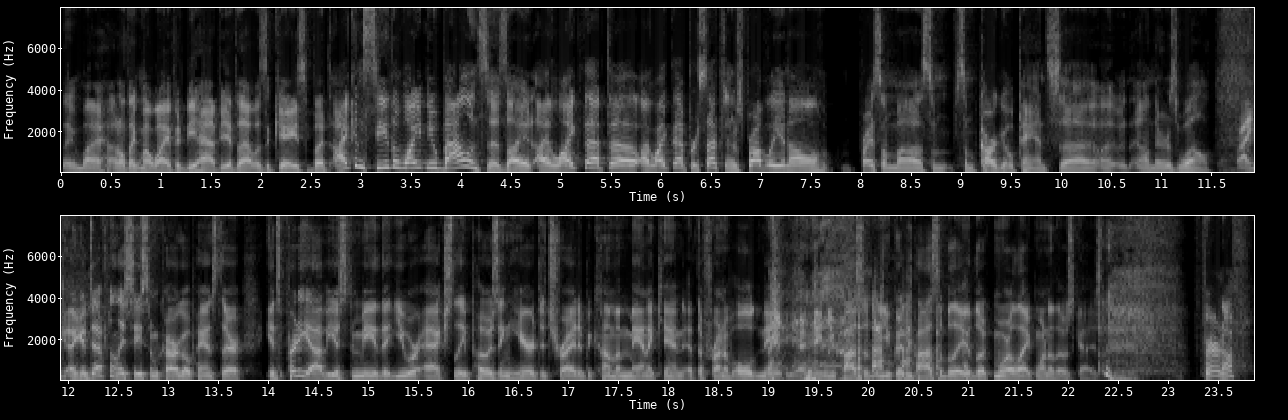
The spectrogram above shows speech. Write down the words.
think my I don't think my wife would be happy if that was the case. But I can see the white New Balances. I I like that. Uh, I like that perception. There's probably you know probably some uh, some some cargo pants uh, on there as well. I, I can definitely see some cargo pants there. It's pretty obvious to me that you were actually posing here to try to become a mannequin at the front of Old Navy. I mean, you possibly you couldn't possibly look more like one of those guys. Fair enough.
